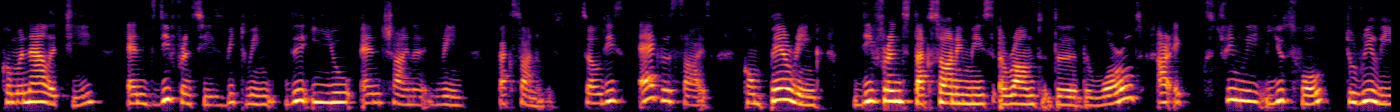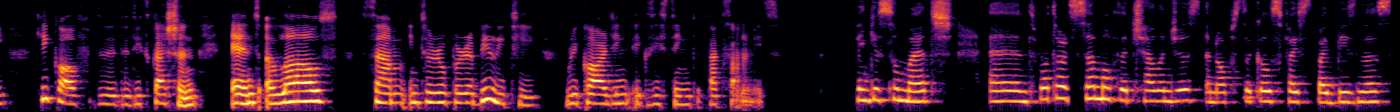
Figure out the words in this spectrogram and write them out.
commonality and differences between the EU and China green taxonomies. So this exercise comparing different taxonomies around the, the world are extremely useful to really kick off the, the discussion and allows some interoperability regarding existing taxonomies. Thank you so much. And what are some of the challenges and obstacles faced by business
